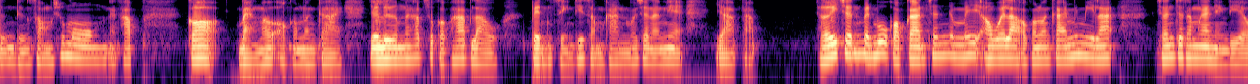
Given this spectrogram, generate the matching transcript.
1ถึง2ชั่วโมงนะครับ ก็แบ่งมาออกกำลังกาย อย่าลืมนะครับสุขภาพเราเป็นสิ่งที่สำคัญ เพราะฉะนั้นเนี่ยอย่าแบบเฮ้ยฉันเป็นผู้ประกอบการฉันจะไม่เอาเวลาออกกำลังกายไม่มีละ ฉันจะทำงานอย่างเดียว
